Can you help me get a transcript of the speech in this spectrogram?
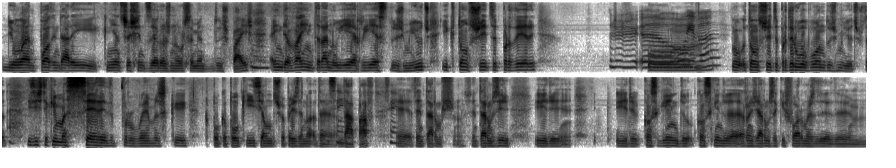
de um ano podem dar aí 500, 600 euros no orçamento dos pais, uhum. ainda vai entrar no IRS dos miúdos e que estão sujeitos a perder o, o IVA estão sujeitos a perder o abono dos miúdos. Portanto, existe aqui uma série de problemas que, que pouco a pouco, e isso é um dos papéis da, da, da APAF, é tentarmos, tentarmos ir, ir, ir conseguindo, conseguindo arranjarmos aqui formas de, de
